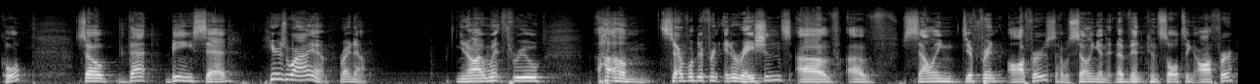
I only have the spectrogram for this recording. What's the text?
Cool? So that being said, here's where I am right now. You know, I went through um, several different iterations of, of selling different offers. I was selling an event consulting offer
